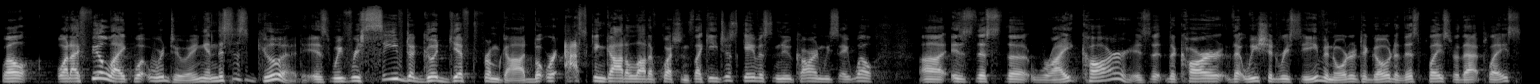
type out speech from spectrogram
Well, what I feel like what we're doing, and this is good, is we've received a good gift from God, but we're asking God a lot of questions. Like He just gave us a new car, and we say, well, uh, is this the right car? Is it the car that we should receive in order to go to this place or that place?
